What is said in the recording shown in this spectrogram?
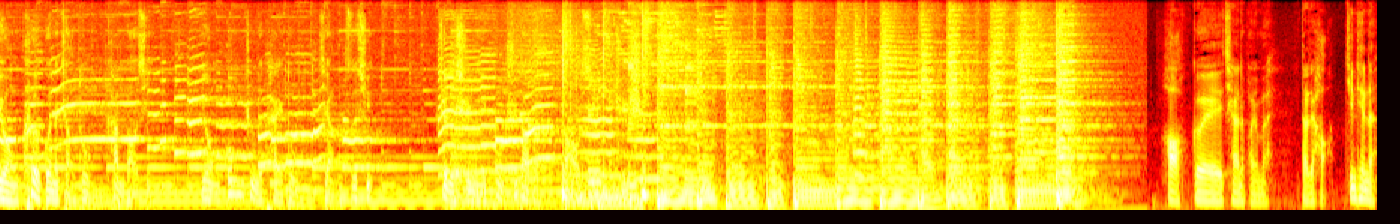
用客观的角度看保险，用公正的态度讲资讯。这里是你不知道的保险知识。好，各位亲爱的朋友们，大家好。今天呢，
